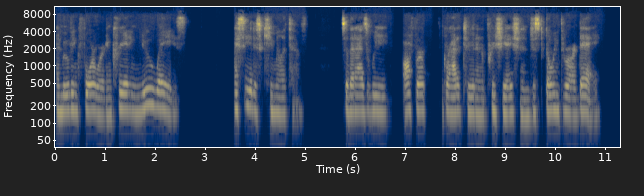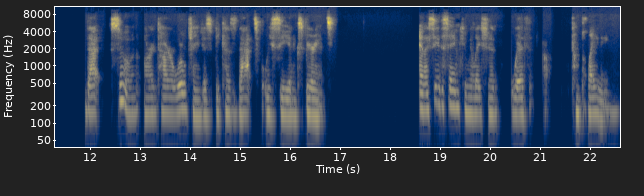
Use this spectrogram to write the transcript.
and moving forward and creating new ways. I see it as cumulative. So that as we offer gratitude and appreciation just going through our day, that soon our entire world changes because that's what we see and experience. And I see the same accumulation with uh, complaining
